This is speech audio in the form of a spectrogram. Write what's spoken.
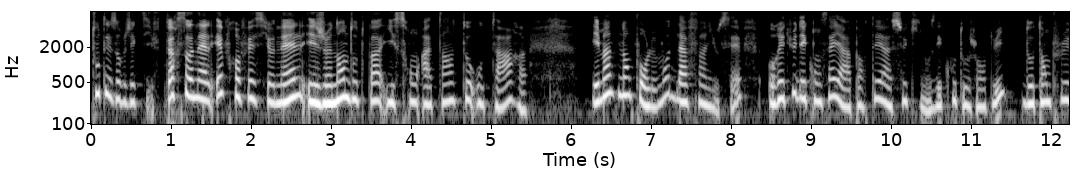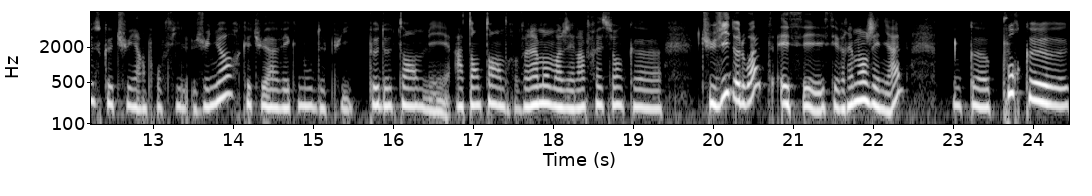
tous tes objectifs personnels et professionnels et je n'en doute pas, ils seront atteints tôt ou tard. Et maintenant, pour le mot de la fin, Youssef, aurais-tu des conseils à apporter à ceux qui nous écoutent aujourd'hui? D'autant plus que tu es un profil junior, que tu es avec nous depuis peu de temps, mais à t'entendre, vraiment, moi j'ai l'impression que tu vis de l'Ouate et c'est vraiment génial. Donc, euh, pour que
